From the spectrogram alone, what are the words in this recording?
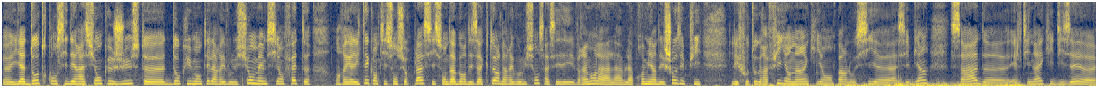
il y a d'autres considérations que juste documenter la révolution, même si en fait, en réalité, quand ils sont sur place, ils sont d'abord des acteurs de la révolution. Ça, c'est vraiment la, première des choses. Et puis les photographies, il y en a un qui en parle aussi assez bien, Saad Eltinay, qui disait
